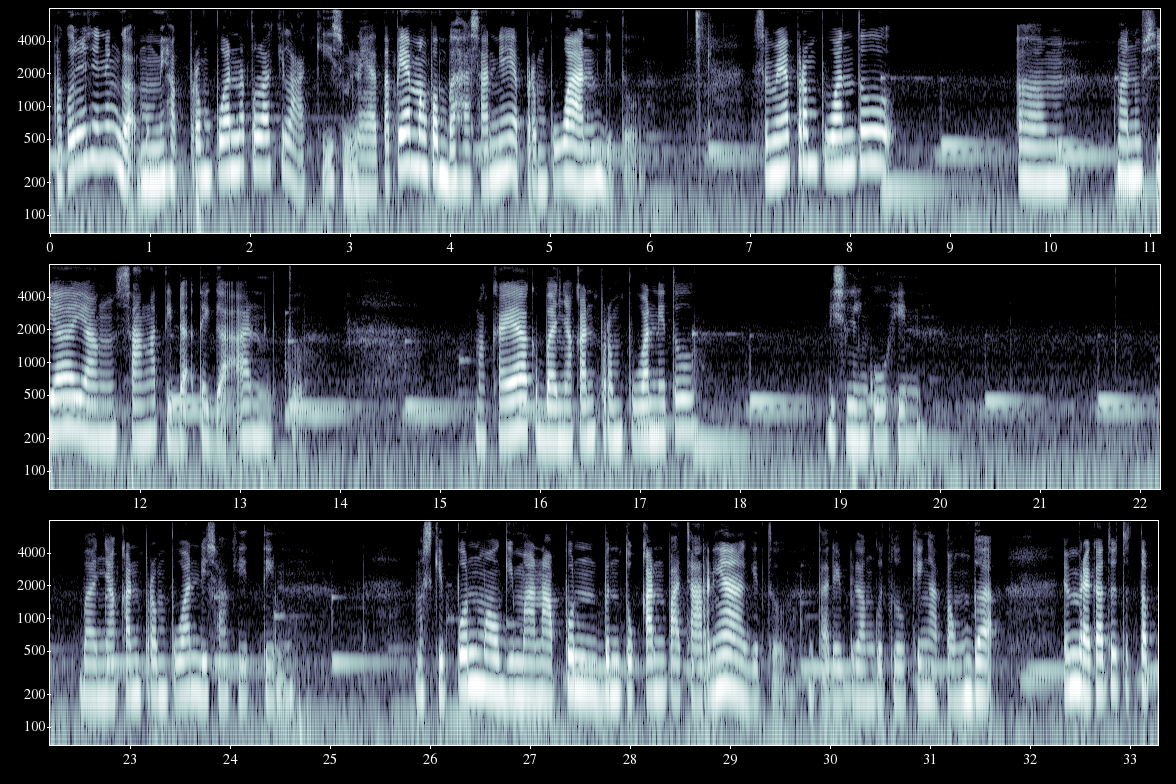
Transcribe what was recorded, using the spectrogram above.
aku di sini nggak memihak perempuan atau laki-laki sebenarnya tapi emang pembahasannya ya perempuan gitu. Sebenarnya perempuan tuh um, manusia yang sangat tidak tegaan gitu. Makanya kebanyakan perempuan itu diselingkuhin. Banyakan perempuan disakitin meskipun mau gimana pun bentukan pacarnya gitu. Entah dia bilang good looking atau enggak. Tapi mereka tuh tetap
